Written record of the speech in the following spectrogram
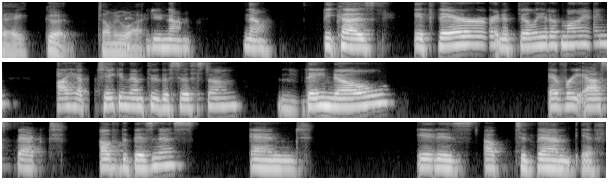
Okay, good. Tell me why. I do not. No, because if they're an affiliate of mine, I have taken them through the system. They know every aspect of the business, and it is up to them if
